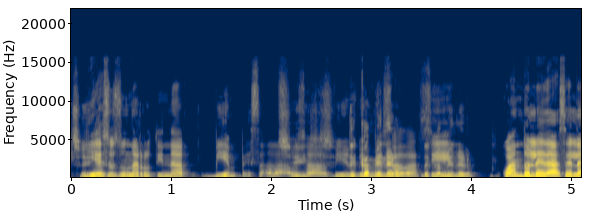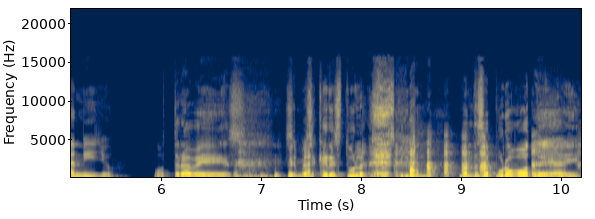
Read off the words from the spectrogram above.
Sí. y eso es una rutina bien pesada, Sí, o sea, bien, ¿De bien camionero? pesada. ¿De camionero? ¿Cuándo le das el anillo? Otra vez. Se me hace que eres tú la que estás escribiendo. Mandas a puro bote, ¿eh? Ahí.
